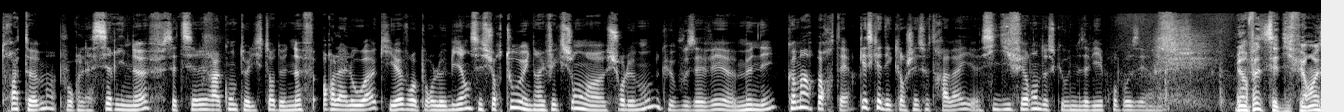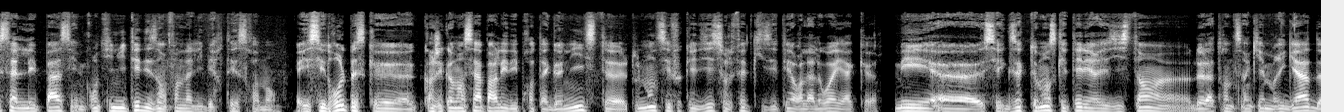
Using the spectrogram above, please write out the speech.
trois tomes pour la série 9. Cette série raconte l'histoire de neuf hors la loi qui œuvrent pour le bien. C'est surtout une réflexion sur le monde que vous avez menée comme un reporter. Qu'est-ce qui a déclenché ce travail si différent de ce que vous nous aviez proposé mais en fait, c'est différent et ça ne l'est pas. C'est une continuité des Enfants de la Liberté, ce roman. Et c'est drôle parce que quand j'ai commencé à parler des protagonistes, tout le monde s'est focalisé sur le fait qu'ils étaient hors la loi et cœur. Mais euh, c'est exactement ce qu'étaient les résistants de la 35e brigade.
